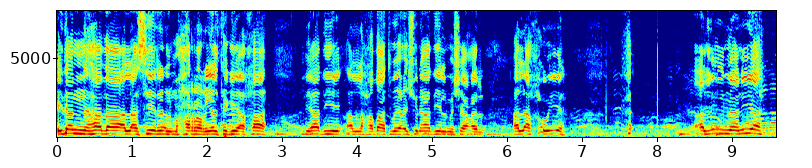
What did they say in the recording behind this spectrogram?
إذا هذا الأسير المحرر يلتقي أخاه في هذه اللحظات ويعيشون هذه المشاعر الأخوية الإيمانية.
